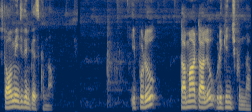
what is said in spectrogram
స్టవ్ మించి దింపేసుకుందాం. ఇప్పుడు టమాటాలు ఉడికించుకుందాం.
